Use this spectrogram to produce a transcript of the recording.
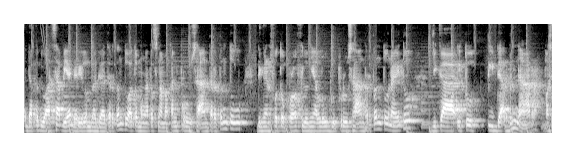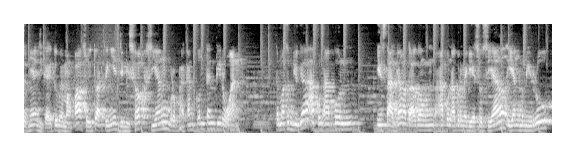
dapat WhatsApp ya dari lembaga tertentu atau mengatasnamakan perusahaan tertentu dengan foto profilnya logo perusahaan tertentu. Nah, itu jika itu tidak benar, maksudnya jika itu memang palsu, itu artinya jenis hoax yang merupakan konten tiruan. Termasuk juga akun-akun Instagram atau akun-akun media sosial yang meniru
